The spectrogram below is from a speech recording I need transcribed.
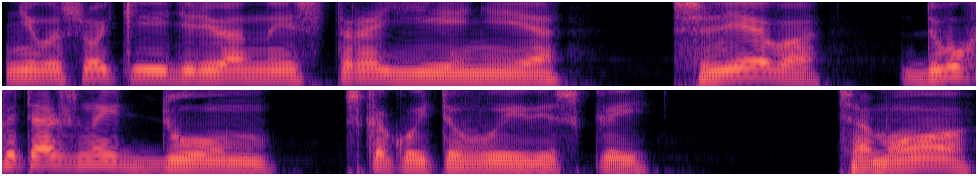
невысокие деревянные строения, слева двухэтажный дом с какой-то вывеской. Само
